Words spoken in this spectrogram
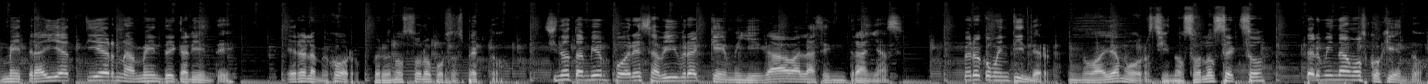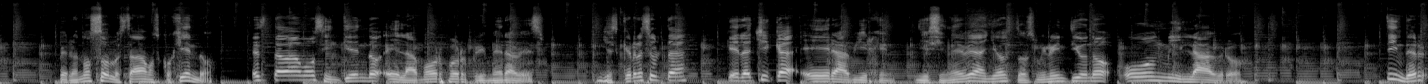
me traía tiernamente caliente. Era la mejor, pero no solo por su aspecto, sino también por esa vibra que me llegaba a las entrañas. Pero como en Tinder no hay amor sino solo sexo, terminamos cogiendo. Pero no solo estábamos cogiendo, estábamos sintiendo el amor por primera vez. Y es que resulta que la chica era virgen, 19 años, 2021, un milagro. Tinder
